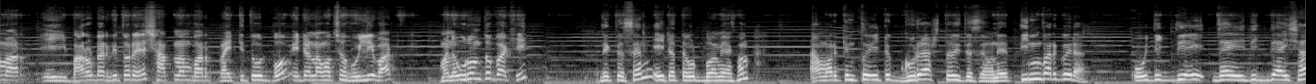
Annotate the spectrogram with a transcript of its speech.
আমার এই বারোটার ভিতরে সাত নাম্বার রাইডটিতে উঠবো। এটার নাম হচ্ছে হুইলি বার্ড মানে উড়ন্ত পাখি। দেখতেছেন, এইটাতে উঠবো আমি এখন। আমার কিন্তু এইটু ঘুরে আসতে হইতেছে মানে তিনবার কইরা ওই দিক দিয়ে যাই, এই দিক দিয়ে আইসা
